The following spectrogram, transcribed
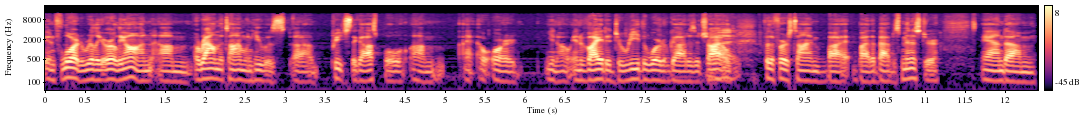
in Florida really early on, um, around the time when he was uh, preached the gospel um, or, you know, invited to read the Word of God as a child Right. for the first time by, by the Baptist minister. And um,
